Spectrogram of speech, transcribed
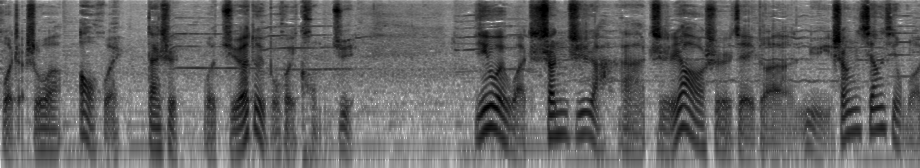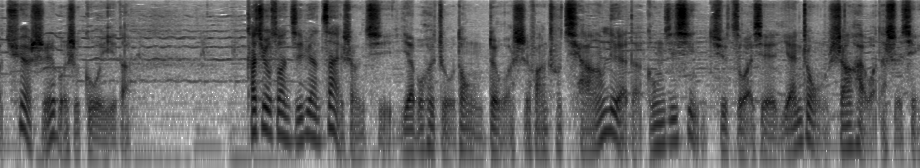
或者说懊悔，但是我绝对不会恐惧，因为我深知啊啊，只要是这个女生相信我确实不是故意的，她就算即便再生气，也不会主动对我释放出强烈的攻击性，去做一些严重伤害我的事情。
